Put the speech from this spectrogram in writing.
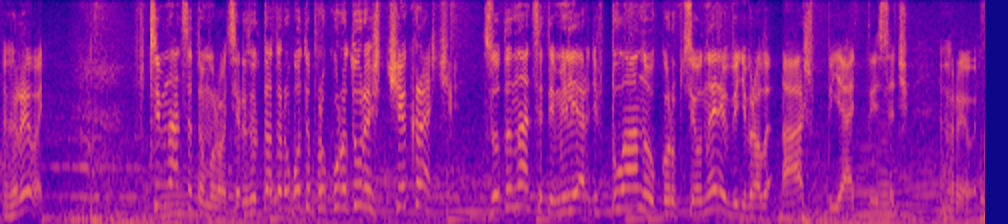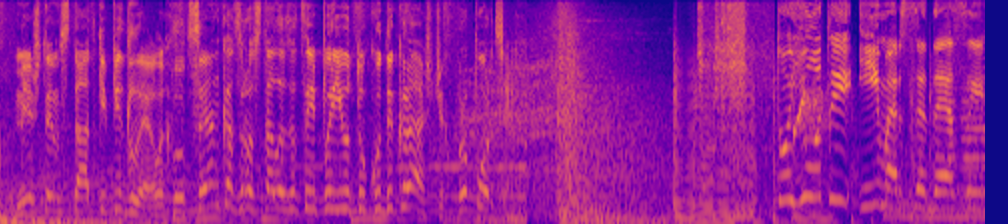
гривень. В 2017 році результати роботи прокуратури ще краще. З 11 мільярдів плану корупціонерів відібрали аж 5 тисяч гривень. Між тим, статки підлеглих Луценка зростали за цей період у куди кращих пропорціях. Тойоти і мерседеси.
